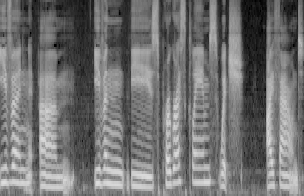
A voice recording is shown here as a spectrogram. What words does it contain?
even um, even these progress claims, which I found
